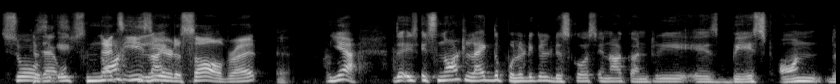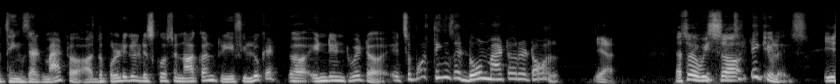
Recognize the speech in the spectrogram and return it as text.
So that- it's not That's easier like- to solve, right? yeah. The, it's, it's not like the political discourse in our country is based on the things that matter. Uh, the political discourse in our country if you look at uh, indian twitter it's about things that don't matter at all. Yeah. That's why we it's, saw. it's ridiculous You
